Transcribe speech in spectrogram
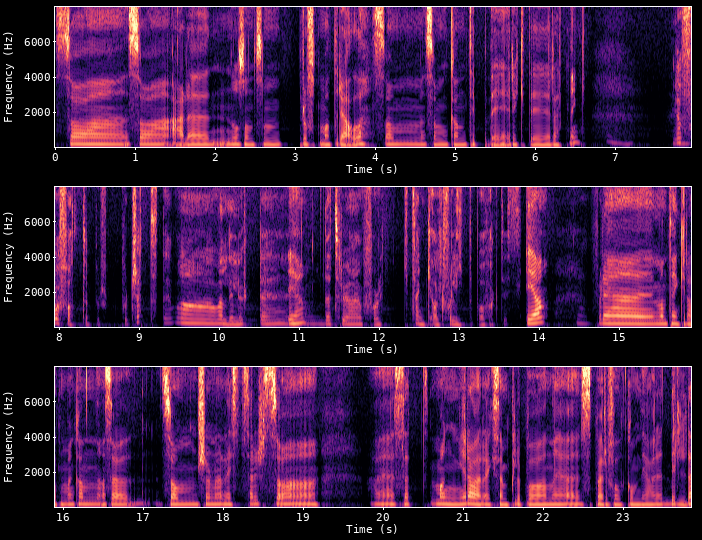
så, så er det noe sånt som proft materiale som, som kan tippe det i riktig retning. Ja, forfatterportrett, det var veldig lurt. Det, Ja. det tror jeg folk tenker altfor lite på, faktisk. Ja, for det, man tenker at man kan altså, Som journalist selv så har jeg sett mange rare eksempler på når jeg spør folk om de har et bilde.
